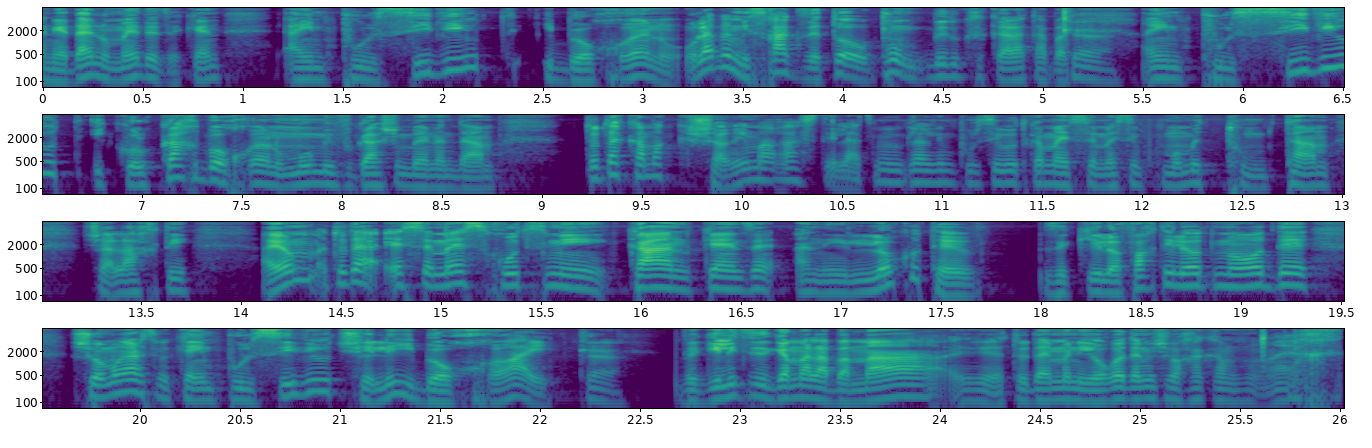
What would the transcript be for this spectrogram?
אני, עדיין לומד את זה, כן? האימפולסיביות היא בעוכרינו. אולי במשחק זה טוב, פום, בדיוק זה קלט הבא. כן. האימפולסיביות היא כל כך בעוכרינו מול מפגש עם בן אדם. אתה יודע כמה קשרים הרסתי לעצמי בגלל אימפולסיביות, כמה אס.אם.אסים כמו מטומטם שלחתי. היום, אתה יודע, אס.אם.אס חוץ מכאן, כן, זה, אני לא כותב. זה כאילו, הפכתי להיות מאוד uh, שומר על עצמי, כי האימפולסיביות שלי היא בעוכריי. כן. וגיליתי את זה גם על הבמה, אה, אתה יודע, אם אני יורד על מישהו ואחר כך, איך,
